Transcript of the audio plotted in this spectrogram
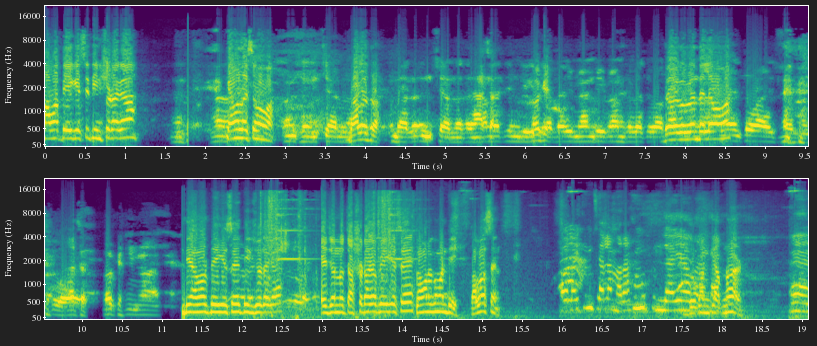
মামা পেয়ে গেছে তিনশো টাকা। কেমন লাগছে মামা? ভালো তো? ভালো, ইনশাআল্লাহ। আচ্ছা, আমরা দোয়া করবেন তাহলে মামা। আচ্ছা, দিয়ে আবার পেয়ে গেছে তিনশো টাকা। এই জন্য চারশো টাকা পেয়ে গেছে। আলাইকুম আন্টি। ভালো আছেন? ওয়ালাইকুম সালাম রহমতুল্লাহ দোকান কি আপনার? হ্যাঁ।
